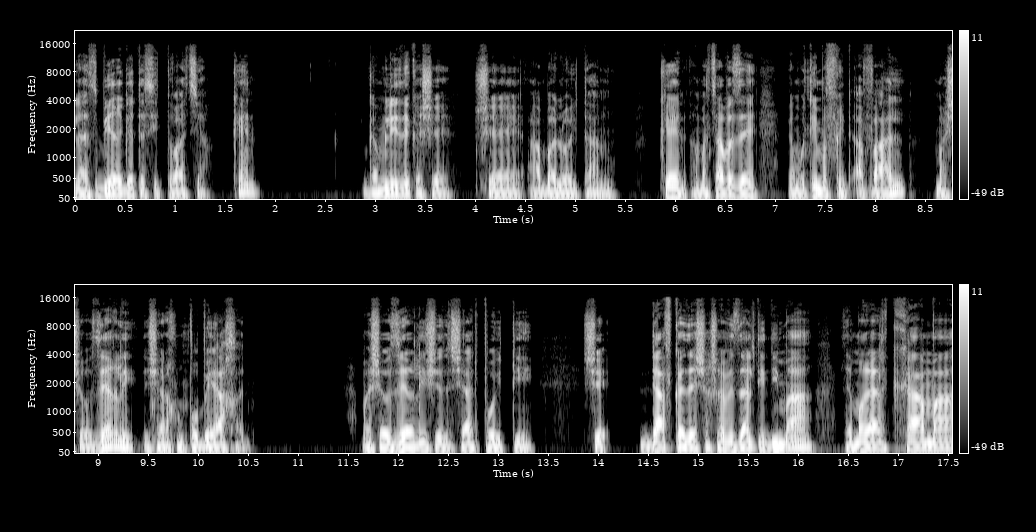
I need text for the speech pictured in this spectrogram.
להסביר רגע את הסיטואציה. כן, גם לי זה קשה שאבא לא איתנו. כן, המצב הזה גם אותי מפחיד, אבל מה שעוזר לי זה שאנחנו פה ביחד. מה שעוזר לי שזה שאת פה איתי. שדווקא זה שעכשיו הזלתי דמעה, זה מראה על כמה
